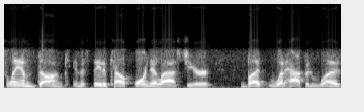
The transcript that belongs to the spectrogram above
slam dunk in the state of California last year, but what happened was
